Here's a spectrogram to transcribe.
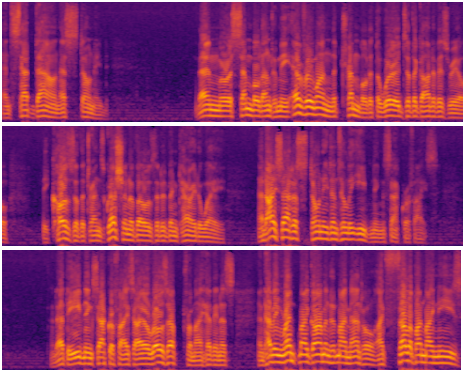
and sat down as stonied. Then were assembled unto me every one that trembled at the words of the God of Israel, because of the transgression of those that had been carried away. And I sat astonied until the evening sacrifice. And at the evening sacrifice I arose up from my heaviness, and having rent my garment and my mantle, I fell upon my knees,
